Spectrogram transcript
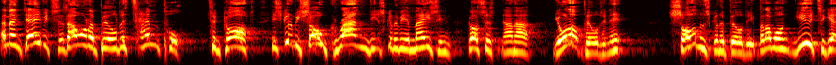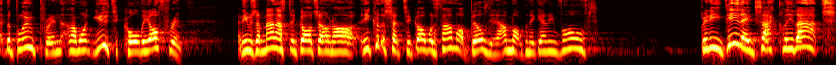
And then David says, I want to build a temple to God. It's going to be so grand, it's going to be amazing. God says, No, no, you're not building it. Solomon's going to build it, but I want you to get the blueprint and I want you to call the offering. And he was a man after God's own heart. And he could have said to God, Well, if I'm not building it, I'm not going to get involved. But he did exactly that.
